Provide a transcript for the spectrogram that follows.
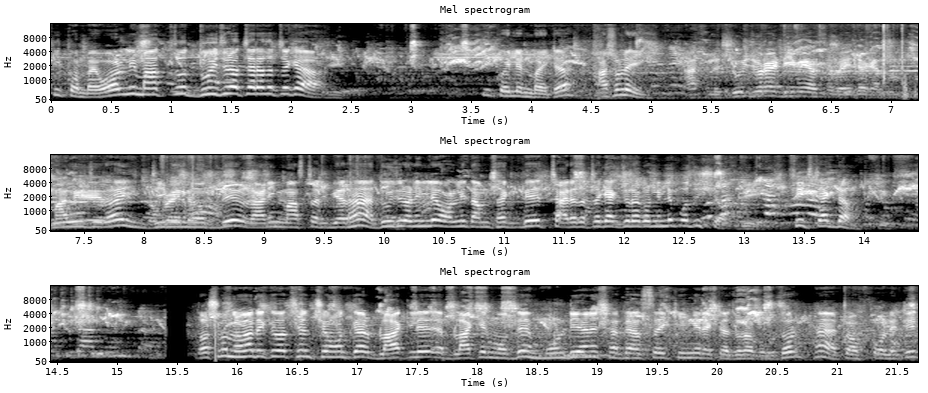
কি কম ভাই? অনলি মাত্র দুই জোড়া চার হাজার টাকা? জি। কি কইলেন ভাইটা আসলেই? আসলে দুই জোড়া ডিমে আছে ভাই দেখেন। দুই জোড়াই ডিমের মধ্যে রানিং মাস্টার বিয়ার হ্যাঁ দুই জোড়া নিলে অনলি দাম থাকবে চার হাজার টাকা এক জোড়া করে নিলে পঁচিশশো। ফিক্সড একদম। দর্শক আমরা দেখতে পাচ্ছেন চমৎকার ব্ল্যাক ব্ল্যাকের মধ্যে মন্ডিয়ানের সাথে আছে কিংয়ের একটা জোড়া কবুতর হ্যাঁ টপ কোয়ালিটির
